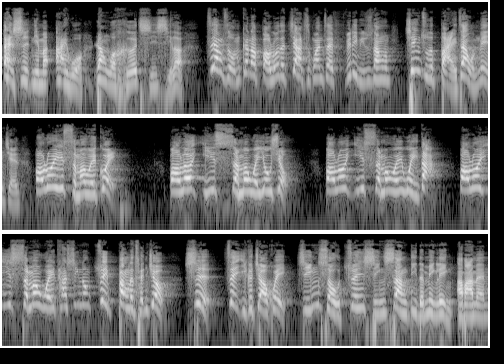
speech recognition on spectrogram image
但是你们爱我，让我何其喜乐！这样子，我们看到保罗的价值观在腓立比书当中清楚的摆在我们面前。保罗以什么为贵？保罗以什么为优秀？保罗以什么为伟大？保罗以什么为他心中最棒的成就？是这一个教会谨守遵行上帝的命令。阿爸们，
